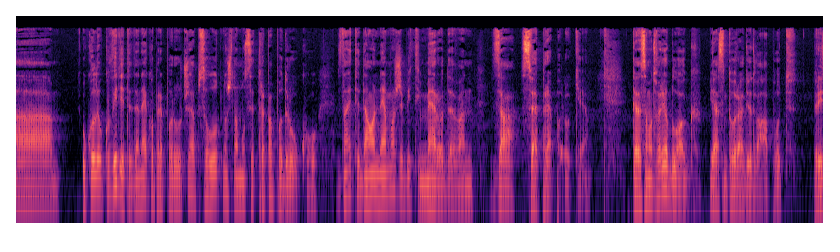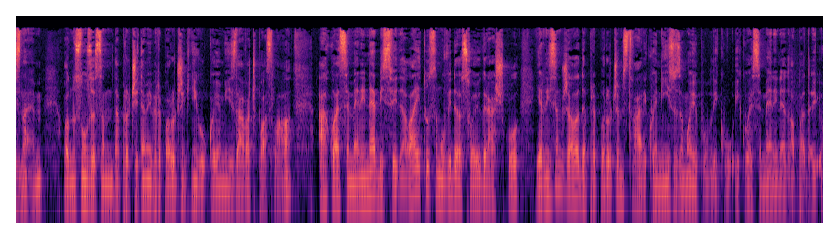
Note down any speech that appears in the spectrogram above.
A, ukoliko vidite da neko preporučuje apsolutno šta mu se trpa pod ruku, znajte da on ne može biti merodavan za sve preporuke. Kada sam otvorio blog, ja sam to uradio dva put, priznajem, odnosno uzeo sam da pročitam i preporučim knjigu koju mi izdavač poslao, a koja se meni ne bi svidela i tu sam uvideo svoju grešku, jer nisam želeo da preporučam stvari koje nisu za moju publiku i koje se meni ne dopadaju.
